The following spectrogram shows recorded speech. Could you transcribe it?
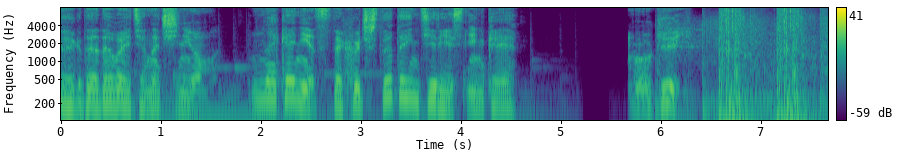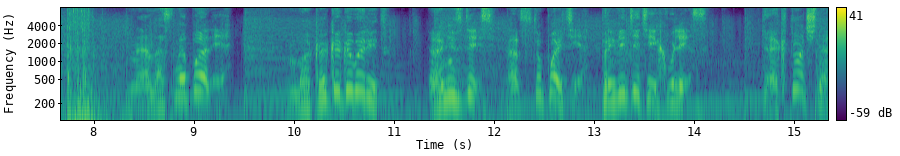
Тогда давайте начнем. Наконец-то хоть что-то интересненькое. Окей. На нас напали. Макака говорит. Они здесь. Отступайте. Приведите их в лес. Так точно.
